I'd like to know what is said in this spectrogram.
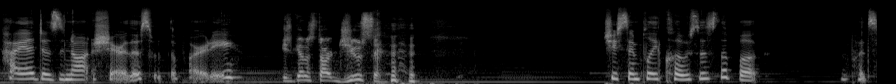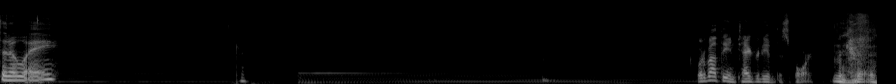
Kaya does not share this with the party. He's gonna start juicing. She simply closes the book and puts it away. what about the integrity of the sport? okay.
